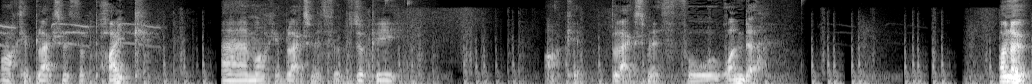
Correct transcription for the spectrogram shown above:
Market Blacksmith for Pike. And Market Blacksmith for Zuppy. Market Blacksmith for Wonder. Oh no,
